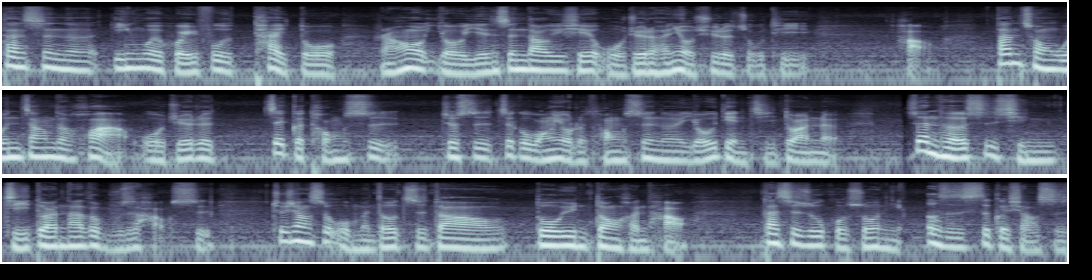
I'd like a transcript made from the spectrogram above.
但是呢，因为回复太多，然后有延伸到一些我觉得很有趣的主题。好，单从文章的话，我觉得这个同事，就是这个网友的同事呢，有点极端了。任何事情极端，它都不是好事。就像是我们都知道多运动很好，但是如果说你二十四个小时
